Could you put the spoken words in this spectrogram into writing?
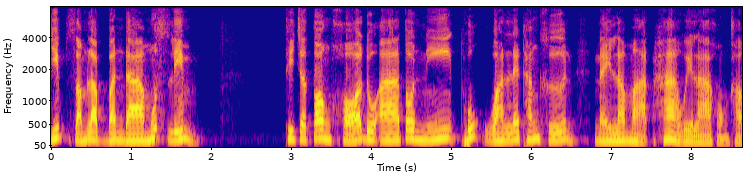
ญิบสำหรับบรรดามุสลิม ที่จะต้องขอดูอาต้นนี้ทุกวันและทั้งคืนในละหมาดห้าเวลาของเขา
